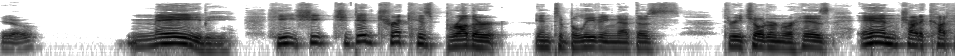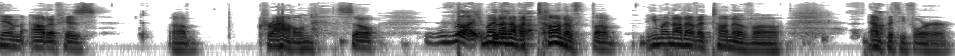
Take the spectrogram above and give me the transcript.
You know, Maybe. He she she did trick his brother into believing that those three children were his and try to cut him out of his uh, crown. So right? she might not have I- a ton of uh, he might not have a ton of uh, empathy for her.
